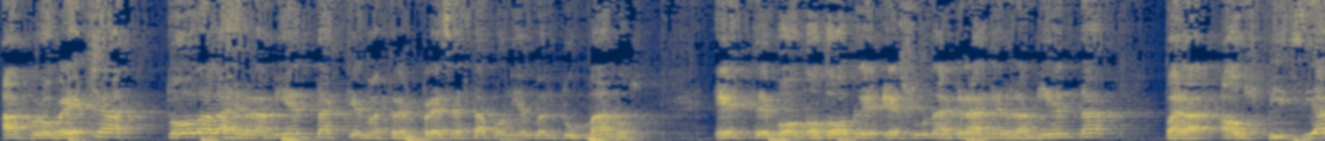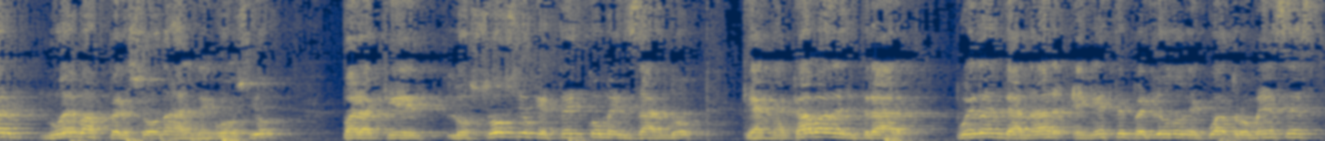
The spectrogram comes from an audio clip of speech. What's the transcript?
aprovecha todas las herramientas que nuestra empresa está poniendo en tus manos. Este bono doble es una gran herramienta para auspiciar nuevas personas al negocio, para que los socios que estén comenzando, que han acaba de entrar, puedan ganar en este periodo de cuatro meses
